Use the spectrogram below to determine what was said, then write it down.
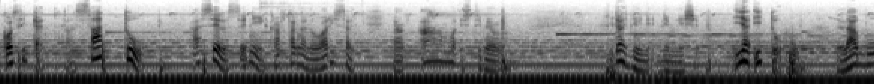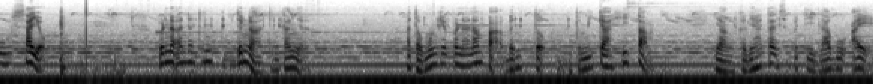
berkongsikan tentang satu hasil seni kraftangan warisan yang amat istimewa dan unik di Malaysia iaitu labu sayong. Pernah anda dengar tentangnya? Atau mungkin pernah nampak bentuk tembikar hitam yang kelihatan seperti labu air.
